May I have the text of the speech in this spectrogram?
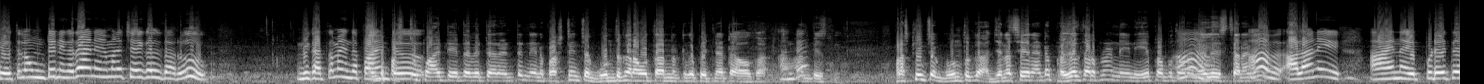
చేతిలో ఉంటేనే కదా ఆయన ఏమైనా చేయగలుగుతారు. మీకు అర్థమైందా పాయింట్? ఫస్ట్ పార్టీ ఎట్లా పెట్టారంటే నేను ప్రశ్నించే గొంతుగా అవుతారన్నట్టుగా పెట్టినట్టు అనిపిస్తుంది. ప్రశ్నించే గొంతుగా జనసేన అంటే ప్రజల తరపున నేను ఏ ప్రభుత్వం నిలదీస్తానని ఆ, అలానే ఆయన ఎప్పుడైతే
